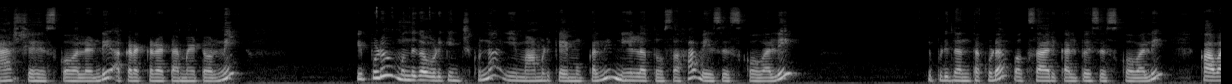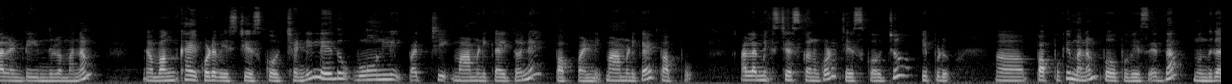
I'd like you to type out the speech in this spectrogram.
మ్యాష్ చేసుకోవాలండి. అక్కడక్కడ టమాటోల్ని ఇప్పుడు ముందుగా ఉడికించుకున్న ఈ మామిడికాయ ముక్కల్ని నీళ్ళతో సహా వేసేసుకోవాలి. ఇప్పుడు ఇదంతా కూడా ఒకసారి కలిపేసేసుకోవాలి. కావాలంటే ఇందులో మనం వంకాయ కూడా వేస్ట్ చేసుకోవచ్చండి. లేదు ఓన్లీ పచ్చి మామిడికాయతోనే పప్పు అండి. మామిడికాయ పప్పు. అలా మిక్స్ చేసుకొని కూడా చేసుకోవచ్చు. ఇప్పుడు పప్పుకి మనం పోపు వేసేద్దాం. ముందుగా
